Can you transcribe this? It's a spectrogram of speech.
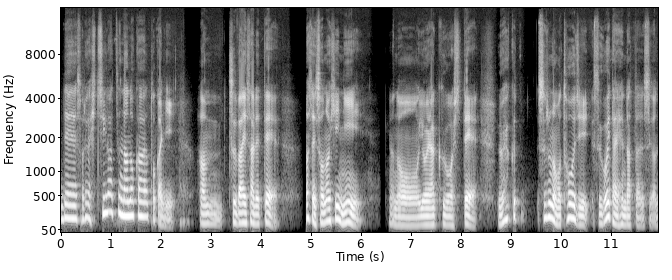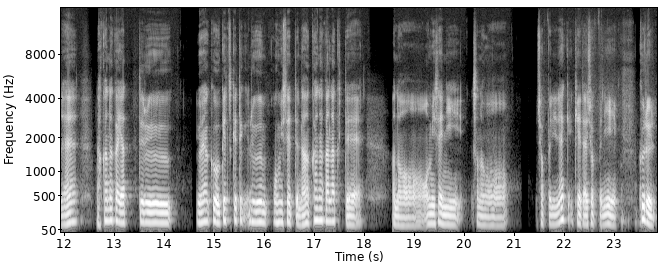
で、それが7月7日とかに発売されて、まさにその日に、あの、予約をして、予約するのも当時すごい大変だったんですよね。なかなかやってる、予約を受け付けてるお店ってなかなかなくて、あの、お店に、その、ショップにね、携帯ショップに来る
